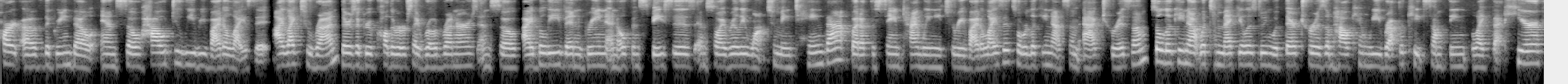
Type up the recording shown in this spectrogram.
part of the green belt. And so how do we revitalize it? I like to run. There's a group called the Riverside Road Runners. And so I believe in green and open spaces and so I really want to maintain that. But at the same time, we need to revitalize it. So we're looking at some ag tourism. So looking at what Temecula is doing with their tourism, how can we replicate something like that here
